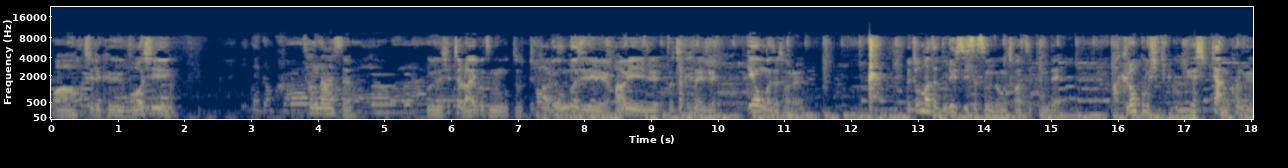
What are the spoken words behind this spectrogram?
와 확실히 그 멋이 상당했어요. 그 실제 라이브 듣는 것도 처음 밥이 온 거지. 밥이 이제 도착해서 이제 깨운 거죠 저를. 좀만 더 누릴 수 있었으면 너무 좋았을 텐데 아 그런 꿈 쉽, 꾸기가 쉽지 않거든.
